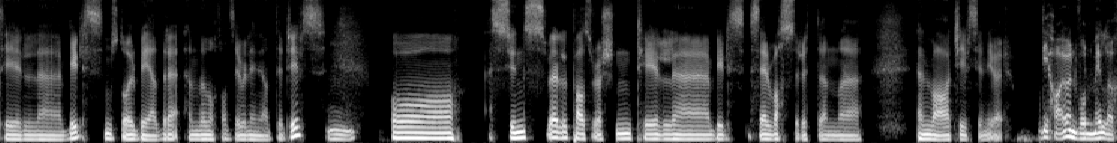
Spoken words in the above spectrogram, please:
til eh, Bills som står bedre enn den offensive linja til Chiefs. Mm. Og jeg syns vel pass rushen til eh, Bills ser hvassere ut enn enn hva Chiefs sine gjør. De har jo en Von Miller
